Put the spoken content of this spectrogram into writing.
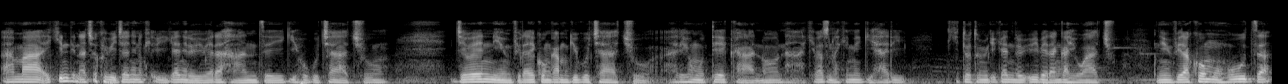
ama ikindi nacyo ku bijyanye no ibiganiro bibera hanze y'igihugu cyacu jewe niyumvira ariko nga mu gihugu cyacu hariho umutekano nta kibazo na kimwe gihari kitotuma ibiganiro bibera ngaho iwacu niyumvira ko muhuza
